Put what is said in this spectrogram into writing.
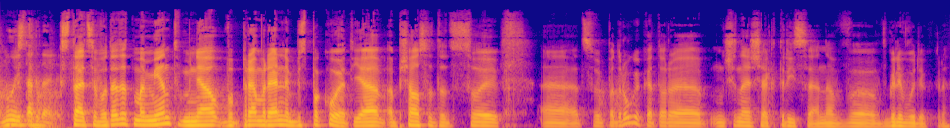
Ну и так далее. Кстати, вот этот момент меня прям реально беспокоит. Я общался тут с своей, э, своей подругой, которая начинающая актриса, она в, в Голливуде как раз.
